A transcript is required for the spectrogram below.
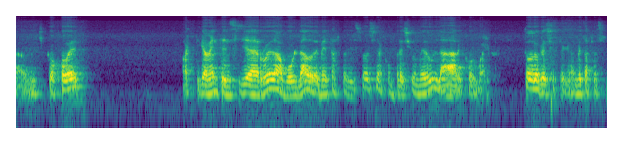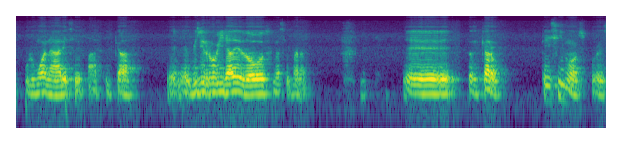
a un chico joven, prácticamente en silla de rueda, volado de metástasis óseas, con presión medular, con bueno, todo lo que se tenga, metástasis pulmonares, hepática, eh, bilirrubina de dos, una semana. Eh, entonces, claro, ¿qué hicimos? Pues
